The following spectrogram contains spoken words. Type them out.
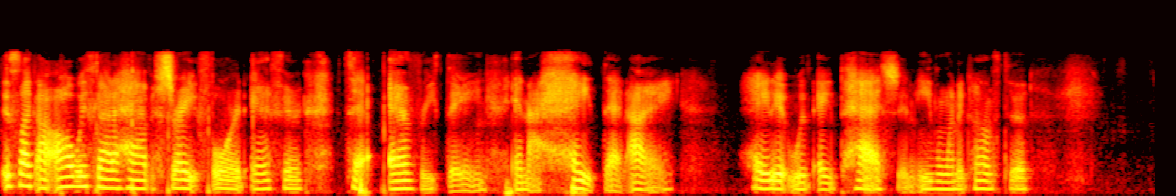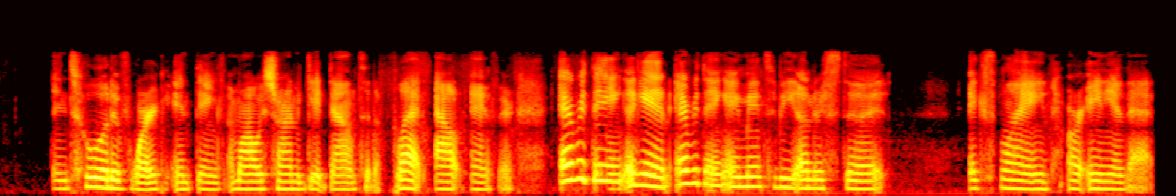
It's like I always gotta have a straightforward answer to everything, and I hate that. I hate it with a passion, even when it comes to intuitive work and things. I'm always trying to get down to the flat out answer. Everything, again, everything ain't meant to be understood explain or any of that.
